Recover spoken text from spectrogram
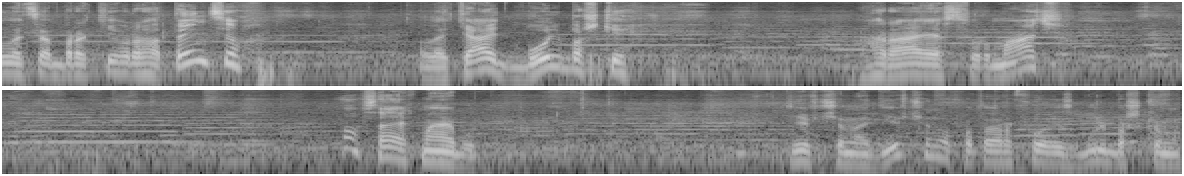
Вулиця братів рогатинців. Летять бульбашки. Грає сурмач. Ну, все як має бути. Дівчина дівчину фотографує з бульбашками.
